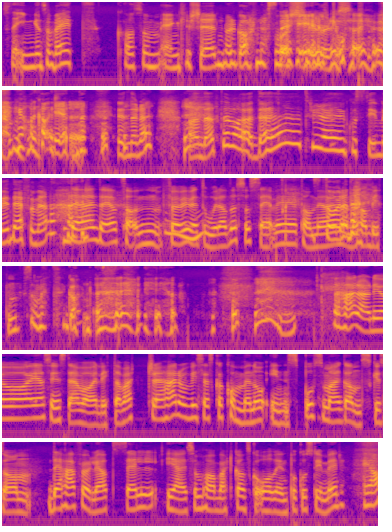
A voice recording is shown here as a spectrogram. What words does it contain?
Så det er ingen som vet hva som egentlig skjer når garnet er helt opp. Ja, hva er det under der? Ja, dette var, det tror jeg er en kostymeidé for meg. Det er det at Tan- Før vi vet ordet av det, så ser vi Tanja Står i denne habitten. Som et garn. ja. Her er det jo Jeg syns det var litt av hvert her. Og hvis jeg skal komme med noe innspo som er ganske sånn Det her føler jeg at selv jeg som har vært ganske all in på kostymer, Ja.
